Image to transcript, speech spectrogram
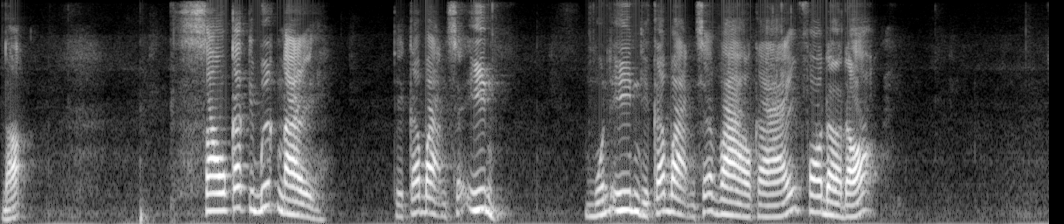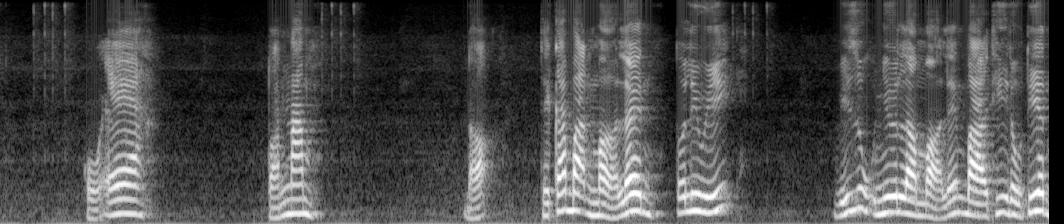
Đó. Sau các cái bước này thì các bạn sẽ in. Muốn in thì các bạn sẽ vào cái folder đó. Ổ E toán 5 đó thì các bạn mở lên, tôi lưu ý. Ví dụ như là mở lên bài thi đầu tiên.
